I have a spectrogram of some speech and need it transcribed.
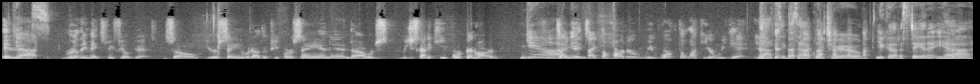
And Yes. that really makes me feel good. So you're saying what other people are saying, and uh, we're just we just got to keep working hard. Yeah. It's like, I mean, it's like the harder we work, the luckier we get. That's exactly true. You got to stay in it. Yeah.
